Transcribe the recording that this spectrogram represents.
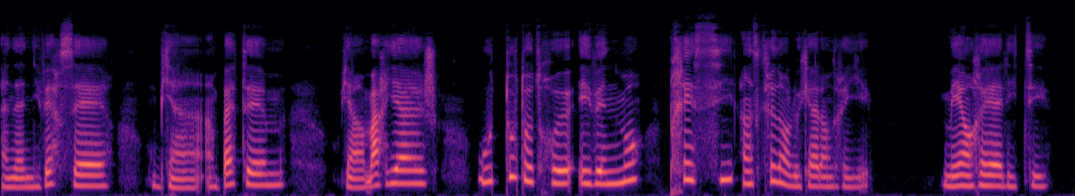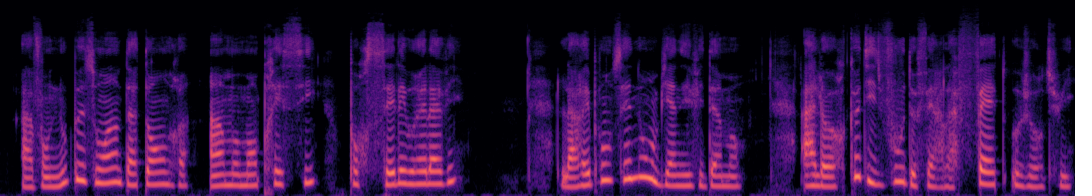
un anniversaire, ou bien un baptême, ou bien un mariage, ou tout autre événement précis inscrit dans le calendrier. Mais en réalité, avons-nous besoin d'attendre un moment précis pour célébrer la vie? La réponse est non, bien évidemment. Alors, que dites-vous de faire la fête aujourd'hui?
